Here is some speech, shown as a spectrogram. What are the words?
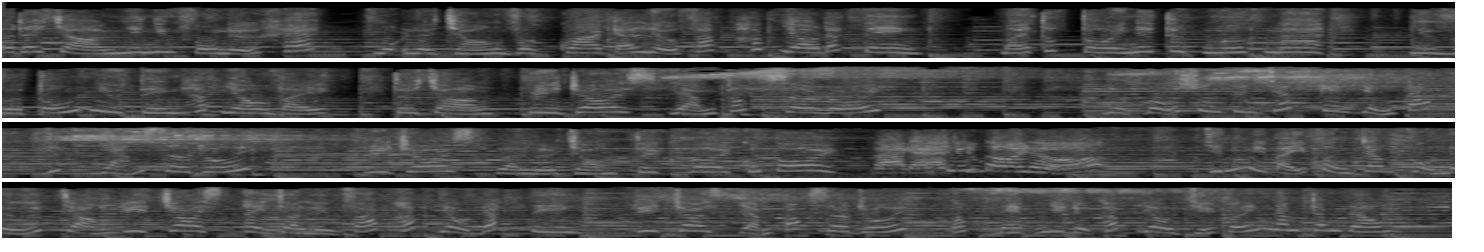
tôi đã chọn như những phụ nữ khác. Một lựa chọn vượt qua cả liệu pháp hấp dầu đắt tiền. Mái tóc tôi nay thật mượt mà Như vừa tốn nhiều tiền hấp dầu vậy. Tôi chọn Rejoice giảm tóc sơ rối. Được bổ sung tinh chất kem dưỡng tóc Giúp giảm sơ rối. Rejoice là lựa chọn tuyệt vời của tôi. Và cả chúng tôi nữa. 97% phụ nữ chọn Rejoice thay cho liệu pháp hấp dầu đắt tiền. Rejoice giảm tóc sơ rối Tóc đẹp như được hấp dầu chỉ với 500 đồng.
